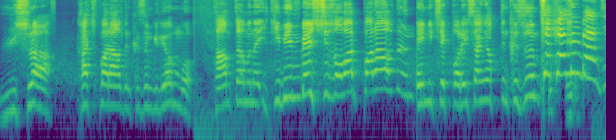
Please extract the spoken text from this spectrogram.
Yusra kaç para aldın kızım biliyor musun? Tam tamına 2500 dolar para aldın. En yüksek parayı sen yaptın kızım. Çakalım bence.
